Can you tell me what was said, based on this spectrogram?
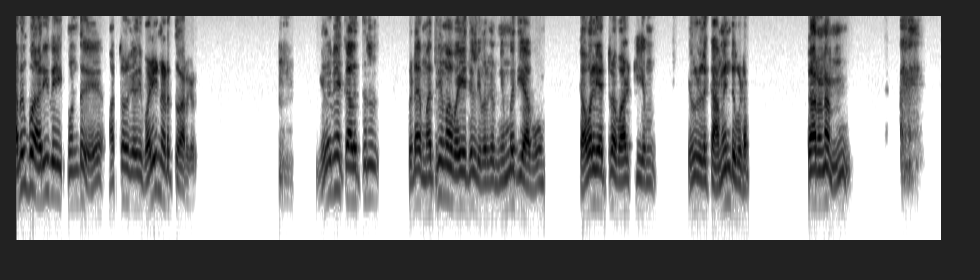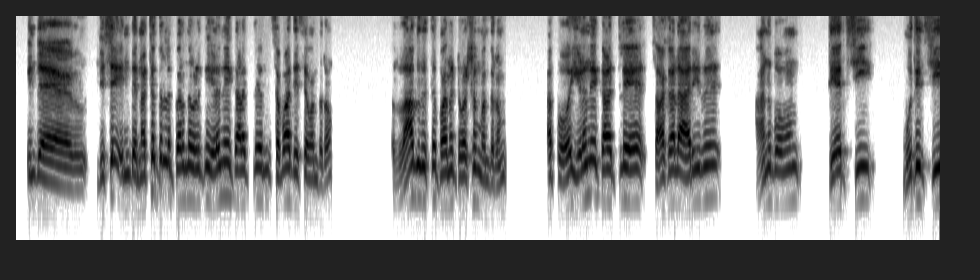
அனுபவ அறிவை கொண்டு மற்றவர்களை வழி நடத்துவார்கள். இளமைய காலத்தில் விட மத்தியம வயதில் இவர்கள் நிம்மதியாகவும் கவலையற்ற வாழ்க்கையும் இவர்களுக்கு அமைந்துவிடும். காரணம் இந்த திசை இந்த நட்சத்திரத்துல பிறந்தவங்களுக்கு இளநீர் காலத்துல இருந்து செவ்வாய் திசை வந்துடும். ராகு திசை பதினெட்டு வருஷம் வந்துடும். அப்போ இளநீர் காலத்திலே சகல அறிவு அனுபவம் தேர்ச்சி முதிர்ச்சி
